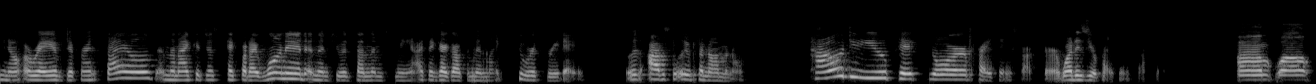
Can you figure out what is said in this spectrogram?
you know array of different styles, and then I could just pick what I wanted, and then she would send them to me. I think I got them in like two or three days. It was absolutely phenomenal. How do you pick your pricing structure? What is your pricing structure? Um, well,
